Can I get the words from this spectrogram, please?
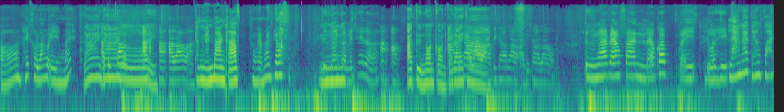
อ๋อ ให้เขาเล่าเองไหม ได้อะได้ต้นข้าวเลอะยอะอะเล่าอะทำงานบ้านครับทำงานบ้านครับตื่นนอนก่อนไม่ใช่เหรออะอะอะตื่นนอนก่อนก็ได้ค่ะอะพี่ข้าวเล่าอะพี่ข้าวเล่าตื่นมาแปรงฟันแล้วก็ไปดูทีล้างหน้าแปรงฟัน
